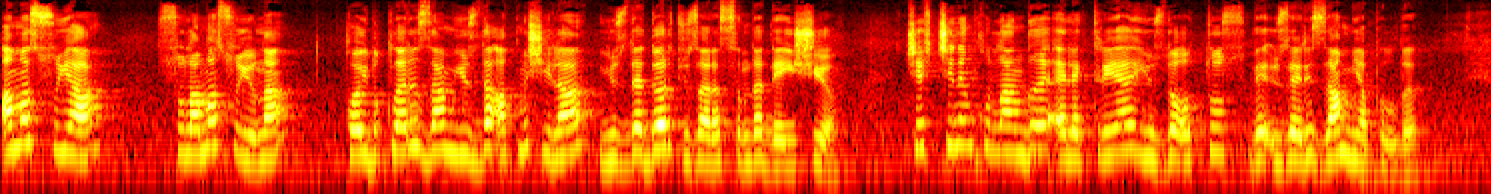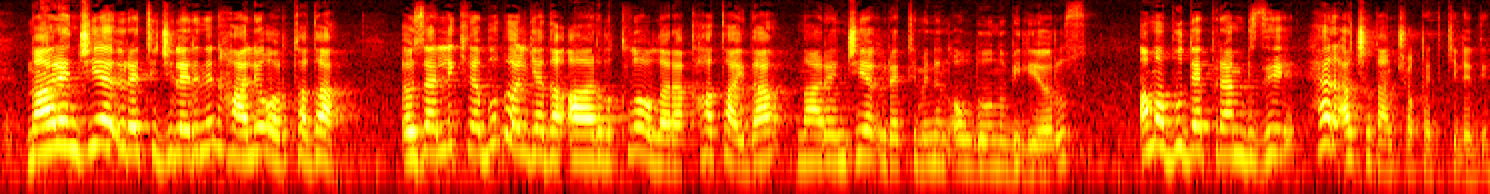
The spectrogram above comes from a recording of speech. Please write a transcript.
Ama suya, sulama suyuna koydukları zam yüzde 60 ila yüzde 400 arasında değişiyor. Çiftçinin kullandığı elektriğe yüzde 30 ve üzeri zam yapıldı. Narenciye üreticilerinin hali ortada. Özellikle bu bölgede ağırlıklı olarak Hatay'da narenciye üretiminin olduğunu biliyoruz. Ama bu deprem bizi her açıdan çok etkiledi.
